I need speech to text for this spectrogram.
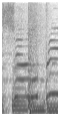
special?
